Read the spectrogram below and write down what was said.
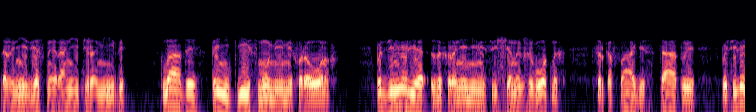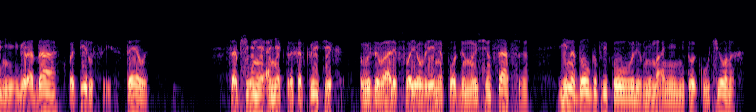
даже неизвестные ранее пирамиды, клады, тайники с мумиями фараонов, подземелья с захоронениями священных животных, саркофаги, статуи, поселения и города, папирусы и стелы. Сообщения о некоторых открытиях вызывали в свое время подлинную сенсацию и надолго приковывали внимание не только ученых.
